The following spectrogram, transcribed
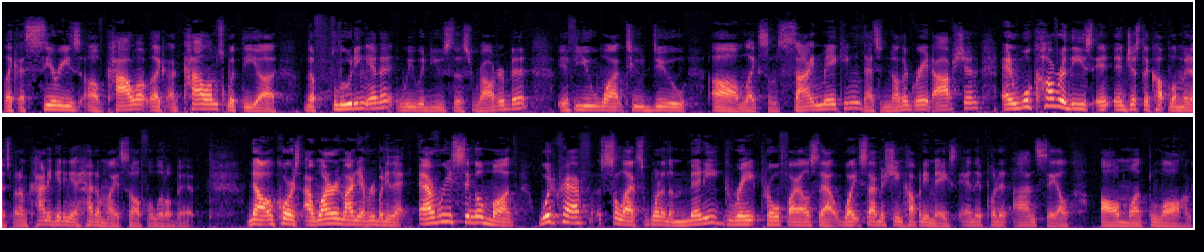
like a series of column, like a columns with the uh, the fluting in it, we would use this router bit. If you want to do um, like some sign making, that's another great option. And we'll cover these in, in just a couple of minutes, but I'm kind of getting ahead of myself a little bit. Now, of course, I want to remind everybody that every single month, Woodcraft selects one of the many great profiles that Whiteside Machine Company makes, and they put it on sale all month long.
